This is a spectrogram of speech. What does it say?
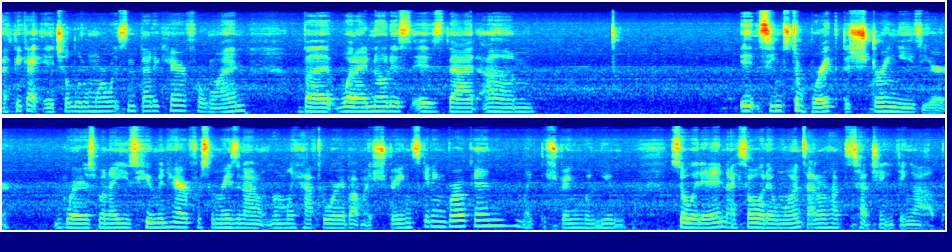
I think I itch a little more with synthetic hair for one, but what I noticed is that um, it seems to break the string easier. Whereas when I use human hair, for some reason, I don't normally have to worry about my strings getting broken. Like the string when you sew it in, I sew it in once, I don't have to touch anything up.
